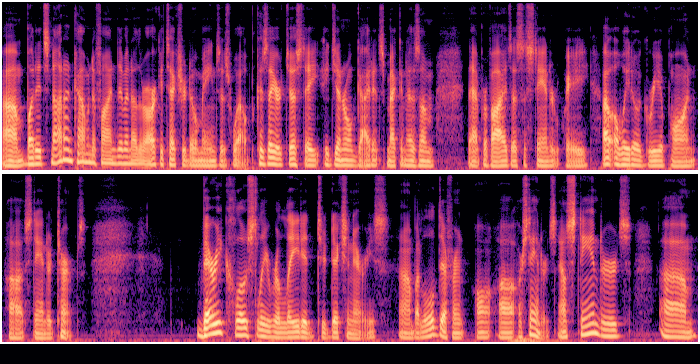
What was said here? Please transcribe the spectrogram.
Um, but it's not uncommon to find them in other architecture domains as well, because they are just a, a general guidance mechanism that provides us a standard way, a, a way to agree upon uh, standard terms. Very closely related to dictionaries, uh, but a little different, uh, are standards. Now, standards um,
